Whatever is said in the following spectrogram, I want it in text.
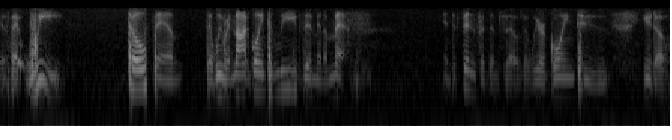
is that we told them that we were not going to leave them in a mess and to fend for themselves, that we are going to, you know,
